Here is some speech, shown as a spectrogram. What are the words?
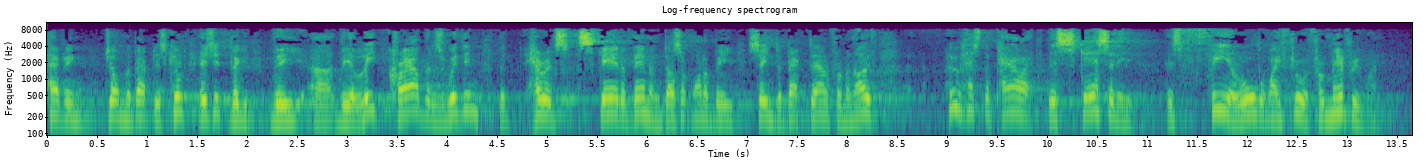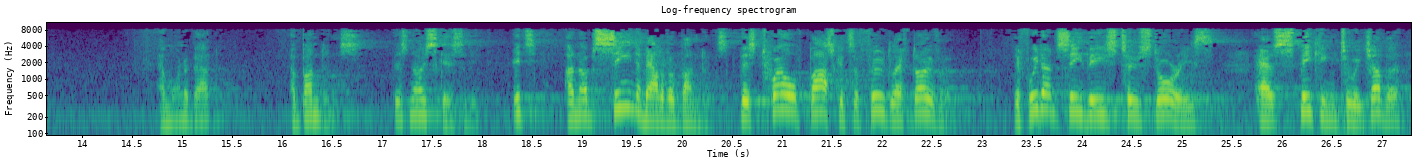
having John the Baptist killed? Is it the the uh, the elite crowd that is with him that Herod's scared of them and doesn't want to be seen to back down from an oath? Who has the power? There's scarcity, there's fear all the way through it from everyone. And what about abundance? There's no scarcity. It's an obscene amount of abundance. There's 12 baskets of food left over. If we don't see these two stories as speaking to each other,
